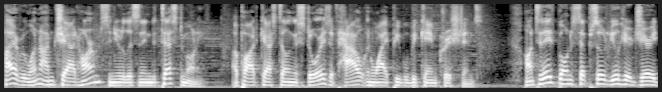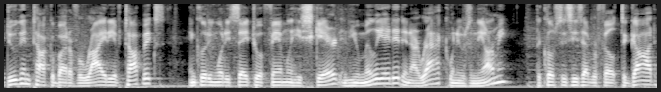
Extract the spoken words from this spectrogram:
Hi, everyone. I'm Chad Harms, and you're listening to Testimony, a podcast telling the stories of how and why people became Christians. On today's bonus episode, you'll hear Jerry Dugan talk about a variety of topics, including what he'd say to a family he scared and humiliated in Iraq when he was in the Army, the closest he's ever felt to God,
